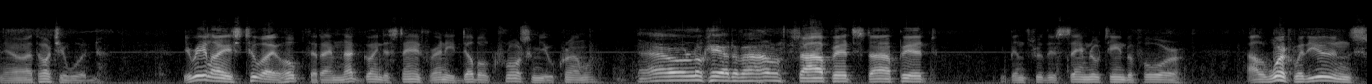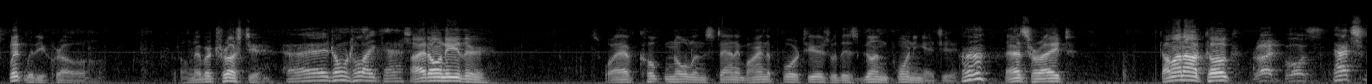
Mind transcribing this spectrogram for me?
Yeah, I thought you would. You realize, too, I hope, that I'm not going to stand for any double cross from you, Crowell. Now, look here, Duval. Stop it, stop it. You've been through this same routine before. I'll work with you and split with you, Crowell. But I'll never trust you. I don't like that. I don't either. That's why I have Coke Nolan standing behind the portieres with his gun pointing at you. Huh? That's right. Come on out, Coke. Right, boss. That's.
